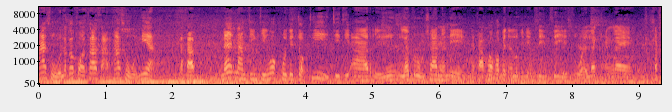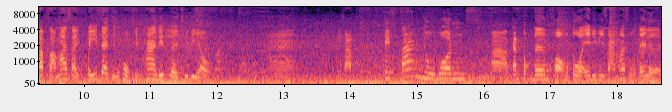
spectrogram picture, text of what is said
350 แล้วก็ Forza 350 เนี่ยนะครับแนะนำจริง ๆ ว่าควรจะจบที่ GTR หรือ Revolution นั่นเองนะครับ เพราะเขาเป็นอลูมิเนียม CNC สวยและแข็งแรงนะครับสามารถใส่ปี๊ดได้ถึง 65 ลิตรเลยทีเดียวนี่ครับติดตั้งอยู่บนกันตกเดิมของตัว ADB 350 ได้เลย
